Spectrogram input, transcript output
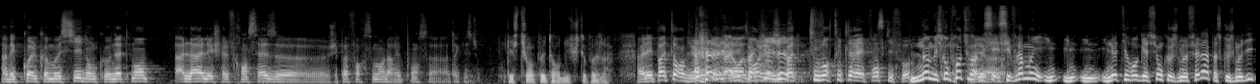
avec Qualcomm aussi. Donc honnêtement, là, à l'échelle française, euh, j'ai pas forcément la réponse à, à ta question. Question un peu tordue que je te pose là. Elle est pas tordue, mais malheureusement, j'ai pas toujours toutes les réponses qu'il faut. Non, mais je comprends, tu vois, Mais, euh, c'est vraiment une, une- une- une interrogation que je me fais là, parce que je me dis,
